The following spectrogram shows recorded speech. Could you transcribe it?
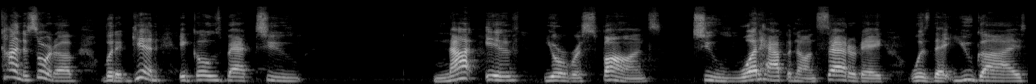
kind of, sort of. But again, it goes back to not if your response to what happened on Saturday was that you guys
